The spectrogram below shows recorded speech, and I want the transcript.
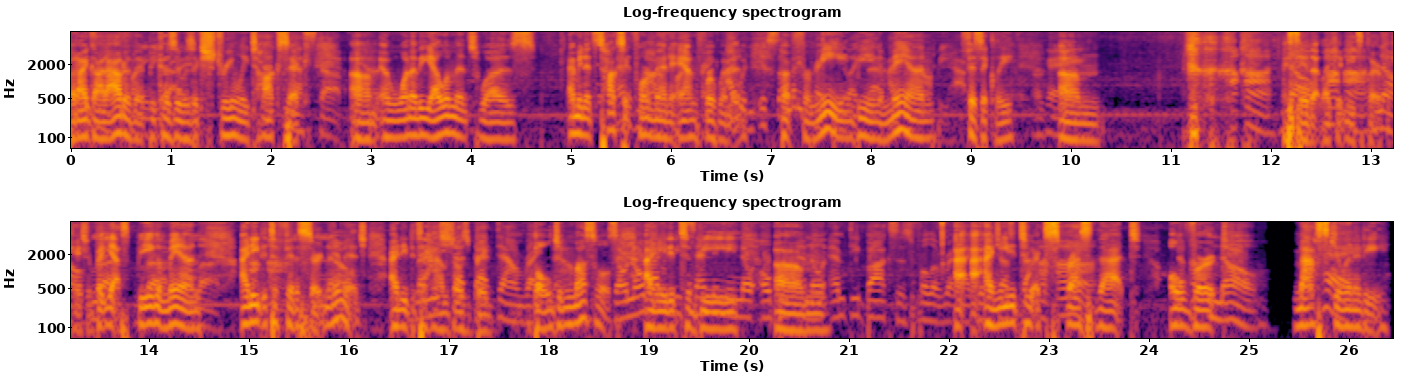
but I got out of it because it was extremely toxic. Up, um, and one of the elements was, I mean, it's toxic for men and for women. But for me, like being that, a man physically, okay. um, uh-uh, I say that like uh-uh, it needs uh-uh, clarification. No, but yes, being a man, I needed uh-uh, to fit a certain no. image. I needed Let to have those big right bulging now. muscles. I needed to be. No open, um, no empty boxes full of red, I, I needed to express uh-uh. that overt masculinity.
